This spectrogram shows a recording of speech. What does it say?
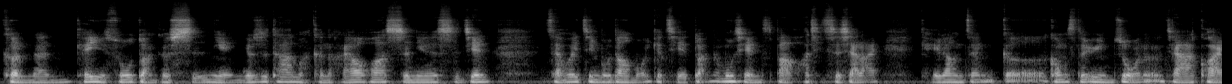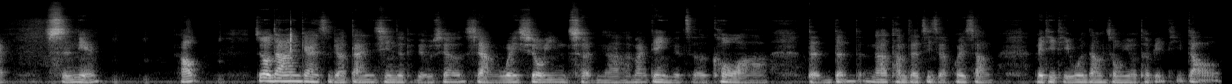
可能可以缩短个十年，也就是他们可能还要花十年的时间才会进步到某一个阶段。那目前把花旗吃下来，可以让整个公司的运作呢加快十年。好，最后大家应该是比较担心的，比如像像微秀影城啊，买电影的折扣啊等等的。那他们在记者会上媒体提问当中有特别提到，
